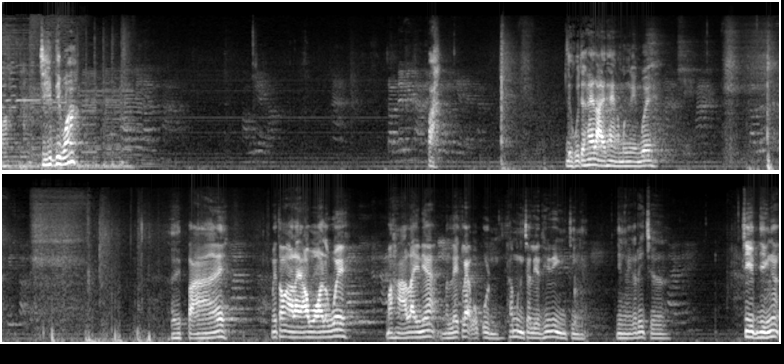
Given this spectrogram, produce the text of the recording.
วะ จีบดิวะ ไป เดี๋ยวกูจะให้ลายแทงกับมึงเองเว้ย เฮ้ยไปไม่ต้องอะไรอาวรแล้วเว้ยมหาลัยเนี้ยมันเล็กและอบอุ่น ถ้ามึงจะเรียนที่นี่จริงๆอะยังไงก็ได้เจอ จีบหญิงอะ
